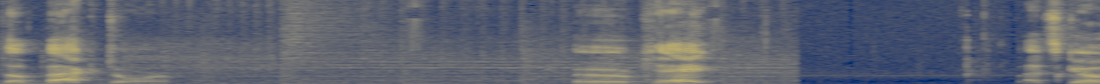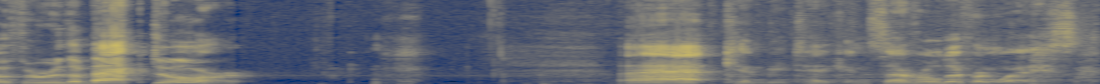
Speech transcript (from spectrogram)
the back door. Okay. Let's go through the back door. that can be taken several different ways.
